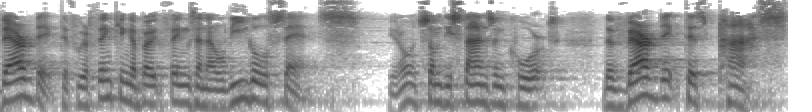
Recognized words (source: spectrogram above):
verdict, if we're thinking about things in a legal sense. You know, somebody stands in court, the verdict is passed.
